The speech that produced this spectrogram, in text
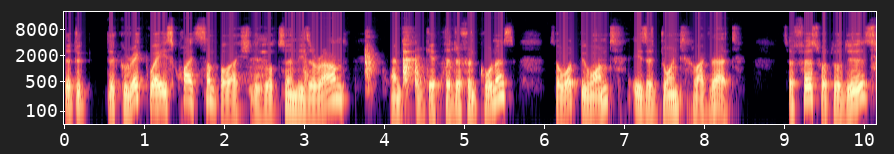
the, the correct way is quite simple actually. We'll turn these around and get the different corners. So what we want is a joint like that. So first what we'll do is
